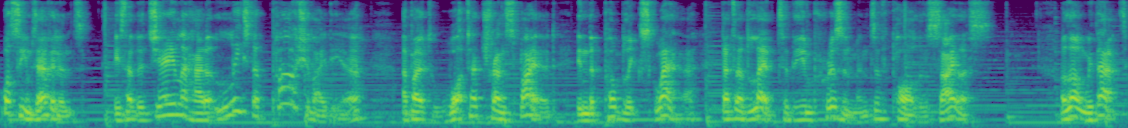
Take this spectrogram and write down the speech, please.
What seems evident is that the jailer had at least a partial idea about what had transpired in the public square that had led to the imprisonment of Paul and Silas. Along with that,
